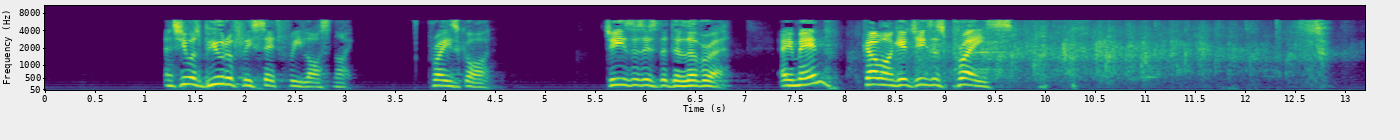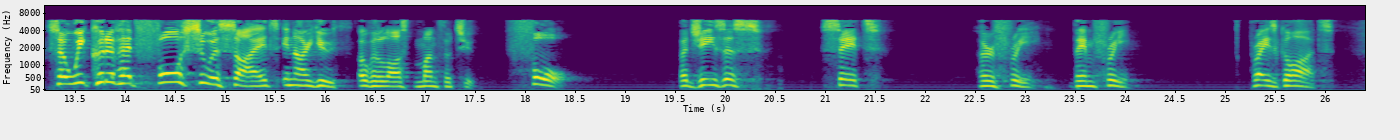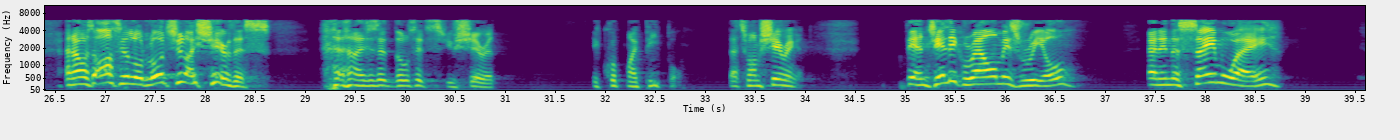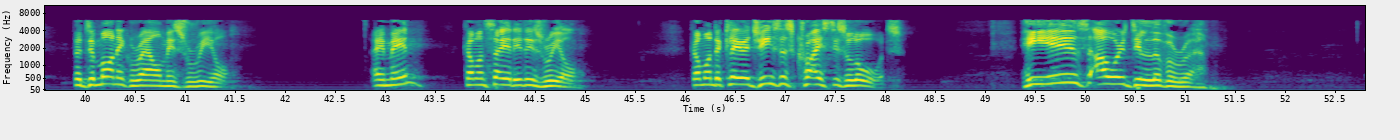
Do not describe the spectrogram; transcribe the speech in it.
And she was beautifully set free last night. Praise God. Jesus is the deliverer. Amen? Come on, give Jesus praise. So we could have had four suicides in our youth over the last month or two. Four. But Jesus set her free, them free. Praise God. And I was asking the Lord, Lord, should I share this? And I just said, Lord said, you share it. Equip my people. That's why I'm sharing it. The angelic realm is real, and in the same way, the demonic realm is real. Amen? Come on, say it, it is real. Come on, declare it, Jesus Christ is Lord. He is our deliverer.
